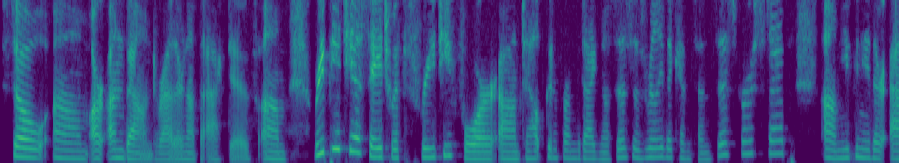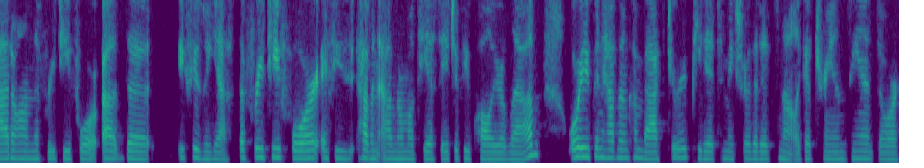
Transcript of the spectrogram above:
So, um, unbound rather, not the active. Um, repeat TSH with free T4 um, to help confirm the diagnosis is really the consensus first step. Um, you can either add on the free T4, uh, the excuse me, yes, the free T4 if you have an abnormal TSH if you call your lab, or you can have them come back to repeat it to make sure that it's not like a transient or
